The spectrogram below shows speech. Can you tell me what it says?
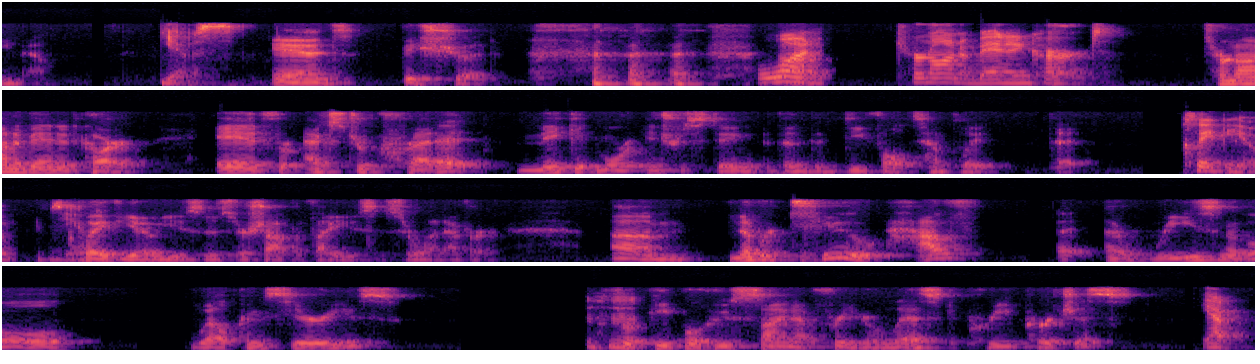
email. Yes. And they should. One, uh, turn on abandoned cart. Turn on abandoned cart. And for extra credit, make it more interesting than the default template Klaviyo, Klaviyo uses or Shopify uses or whatever. Um, number two, have a, a reasonable welcome series mm-hmm. for people who sign up for your list pre-purchase. Yep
